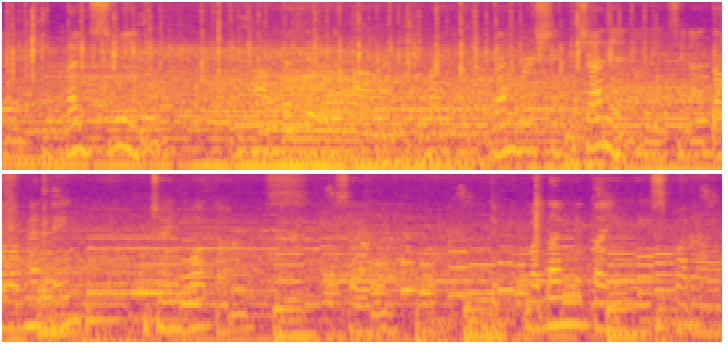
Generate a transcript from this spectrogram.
and live stream. Pwede rin naman by membership channel, sinatawag natin join buttons. So, madami tayong ways para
